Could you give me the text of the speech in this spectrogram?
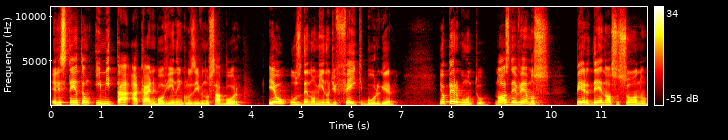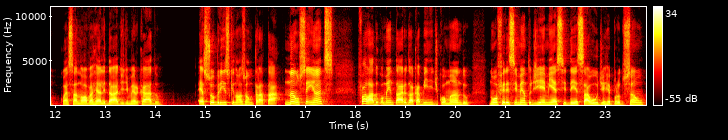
Eles tentam imitar a carne bovina, inclusive no sabor. Eu os denomino de fake burger. Eu pergunto: nós devemos perder nosso sono com essa nova realidade de mercado? É sobre isso que nós vamos tratar. Não sem antes falar do comentário da cabine de comando no oferecimento de MSD Saúde e Reprodução,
